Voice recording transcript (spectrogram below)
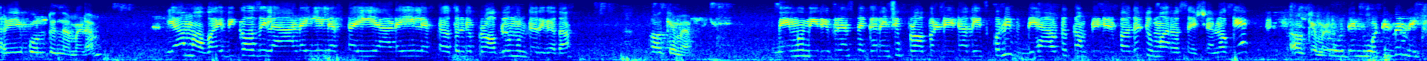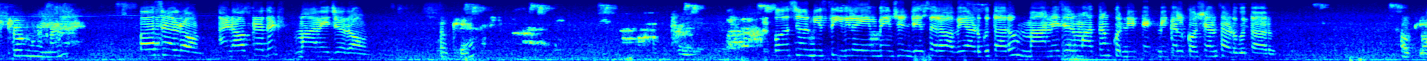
రేపు ఉంటుందా madam ya ma'am why because ఇలా యాడ్ అయ్యి లెఫ్ట్ అయ్యి యాడ్ అయ్యి లెఫ్ట్ అవుతుంటే ప్రాబ్లం ఉంటది కదా. ఓకే మ్యామ్ మేము మీ రిఫరెన్స్ దగ్గర నుంచి ప్రాపర్ డేటా తీసుకొని they have to complete it for the tomorrow session okay okay So madam then what is the next round, ma'am? Personal round and after that manager round Okay. Personal మీ CV లో ఏం మెన్షన్ చేశారో అవే అడుగుతారు. మేనేజర్ మాత్రం కొన్ని టెక్నికల్ క్వశ్చన్స్ అడుగుతారు. Okay.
